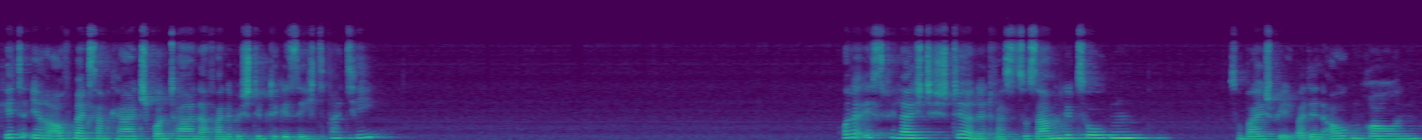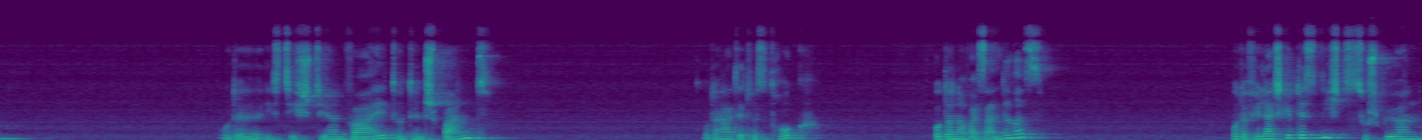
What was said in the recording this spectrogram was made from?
Geht Ihre Aufmerksamkeit spontan auf eine bestimmte Gesichtspartie? Oder ist vielleicht die Stirn etwas zusammengezogen, zum Beispiel bei den Augenbrauen? Oder ist die Stirn weit und entspannt? Oder hat etwas Druck? Oder noch was anderes? Oder vielleicht gibt es nichts zu spüren.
